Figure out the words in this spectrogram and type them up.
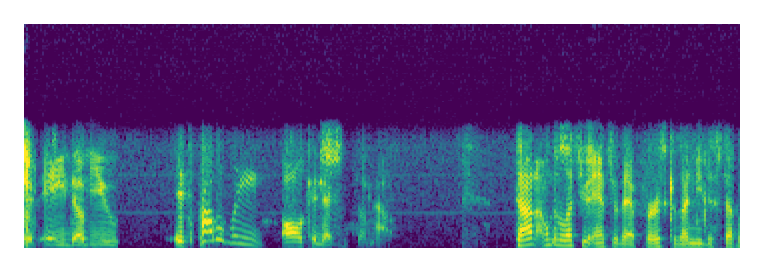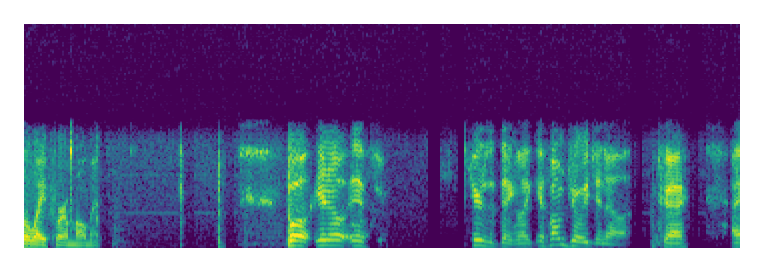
with AEW. It's probably all connected somehow. Todd, I'm going to let you answer that first because I need to step away for a moment. Well, you know, if here's the thing, like if I'm Joey Janela, okay, I,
